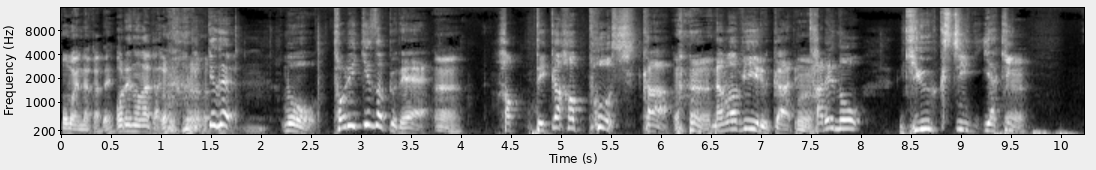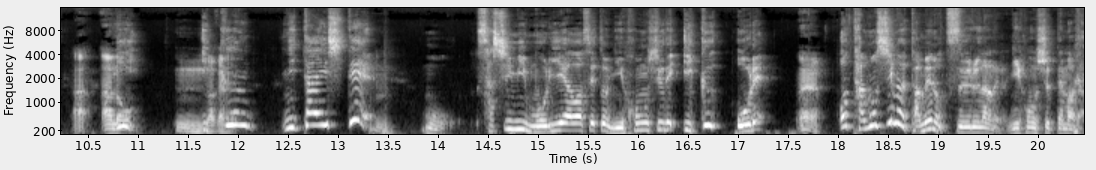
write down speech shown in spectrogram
お前の中で？俺の中で。結局、もう、鳥貴族で、うん。は、デカ発泡酒か、生ビールかで、うんタレの牛口焼き、うん。あ、あのに、うん、行わかる。くに対して、うんもう、刺身盛り合わせと日本酒で行く俺うん。を楽しむためのツールなのよ、日本酒ってまだ。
